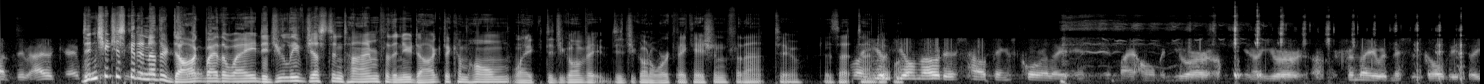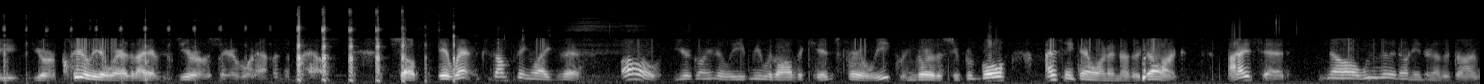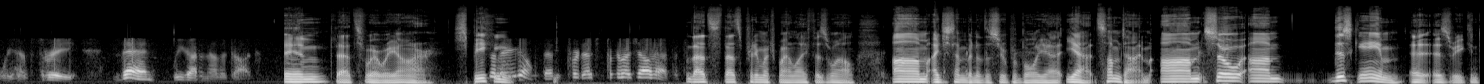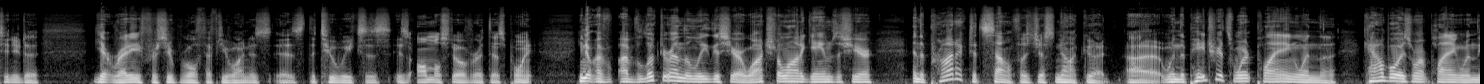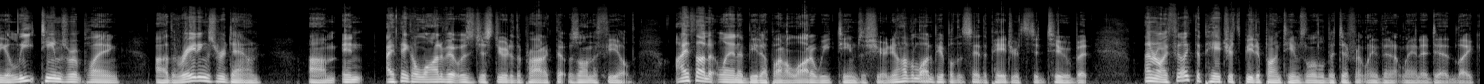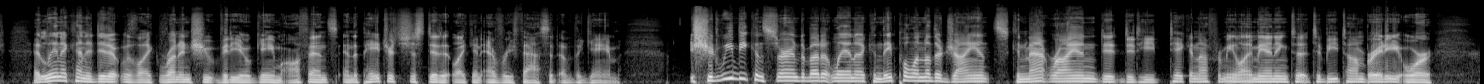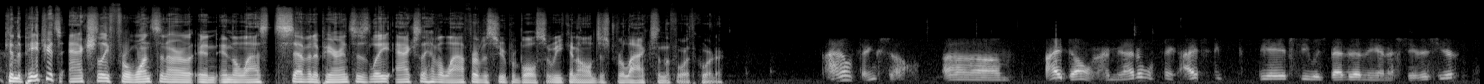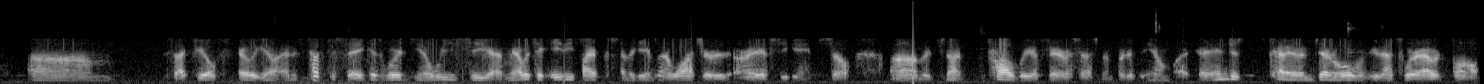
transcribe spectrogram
I, I, Didn't you just get another dog, by the way? Did you leave just in time for the new dog to come home? Like, did you go on va- did you go on a work vacation for that too? Is that Well, time? you'll, you'll notice how things correlate in, in my home, and you are, you know, you're uh, familiar with Mrs. Goldie, so you you're clearly aware that I have zero say of what happens in my house. so it went something like this: Oh, you're going to leave me with all the kids for a week? We can go to the Super Bowl. I think I want another dog. I said, No, we really don't need another dog. We have three. Then we got another dog. and that's where we are. Speaking. So there you go. That's pretty, that's pretty much how it happened. That's that's pretty much my life as well. Um, I just haven't been to the Super Bowl yet. Yeah, sometime. Um, so um, this game, as we continue to get ready for Super Bowl Fifty One, is is the two weeks is is almost over at this point. You know, I've I've looked around the league this year. I watched a lot of games this year, and the product itself was just not good. Uh, when the Patriots weren't playing, when the Cowboys weren't playing, when the elite teams weren't playing, uh, the ratings were down. Um, and I think a lot of it was just due to the product that was on the field. I thought Atlanta beat up on a lot of weak teams this year. And you'll have a lot of people that say the Patriots did too, but I don't know. I feel like the Patriots beat up on teams a little bit differently than Atlanta did. Like Atlanta kind of did it with like run and shoot video game offense, and the Patriots just did it like in every facet of the game. Should we be concerned about Atlanta? Can they pull another Giants? Can Matt Ryan did did he take enough from Eli Manning to, to beat Tom Brady? Or can the Patriots actually, for once in our in, in the last seven appearances late, actually have a laugher of a Super Bowl so we can all just relax in the fourth quarter? I don't think so. Um, I don't. I mean, I don't think. I think the AFC was better than the NFC this year. Um, so I feel fairly, you know, and it's tough to say because we're, you know, we see. I mean, I would say 85% of the games I watch are, are AFC games. So um, it's not probably a fair assessment, but if you know, and just kind of in general overview, that's where I would fall.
